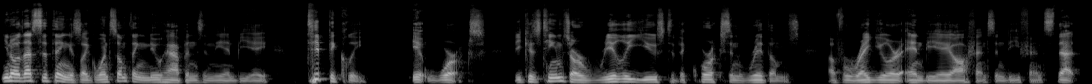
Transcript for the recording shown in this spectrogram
you know, that's the thing is like when something new happens in the NBA, typically it works because teams are really used to the quirks and rhythms of regular NBA offense and defense. That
